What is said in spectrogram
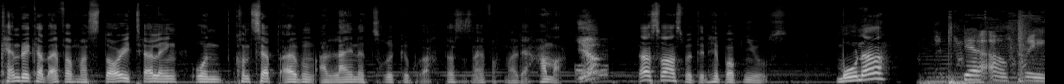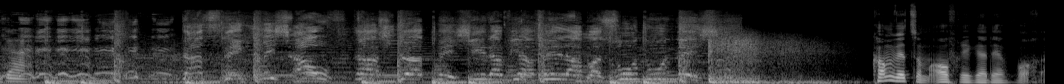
Kendrick hat einfach mal Storytelling und Konzeptalbum alleine zurückgebracht. Das ist einfach mal der Hammer. Yep. Das war's mit den Hip-Hop News. Mona? Der Aufreger. Auf, das stört mich. Jeder wie er will, aber so du nicht. Kommen wir zum Aufreger der Woche.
